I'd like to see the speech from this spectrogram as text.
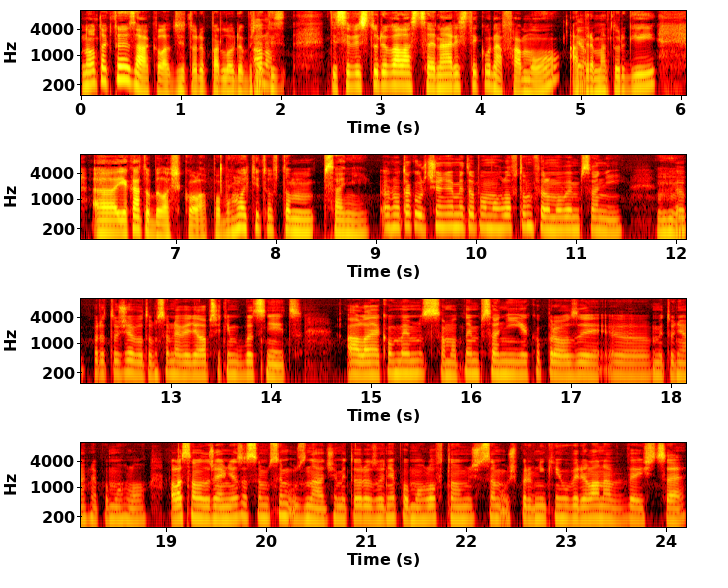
No tak to je základ, že to dopadlo dobře. Ano. Ty, ty jsi vystudovala scénáristiku na FAMu a Jo. dramaturgii. Uh, jaká to byla škola? Pomohlo ti to v tom psaní? No tak určitě mi to pomohlo v tom filmovém psaní, Mhm. eh, protože o tom jsem nevěděla předtím vůbec nic. Ale jako v mém samotném psaní jako prózy eh, mi to nějak nepomohlo. Ale samozřejmě zase musím uznat, že mi to rozhodně pomohlo v tom, že jsem už první knihu vydala na vejšce,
